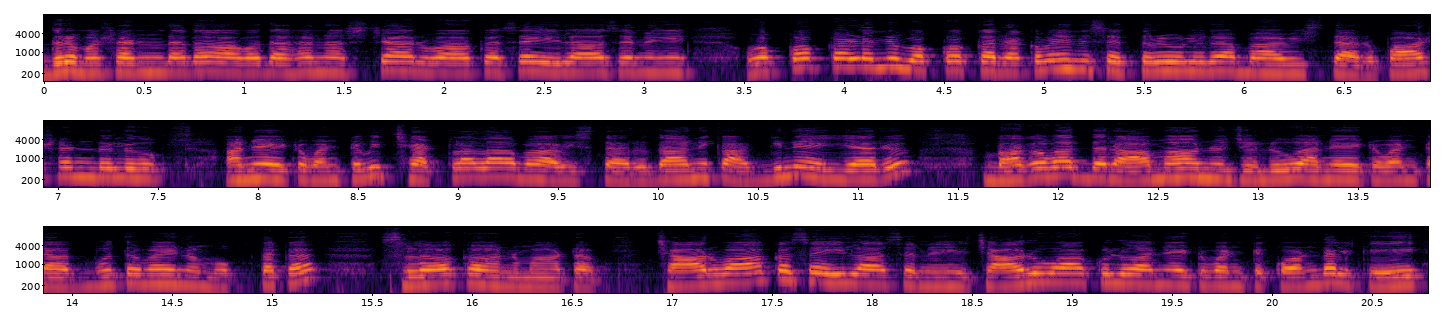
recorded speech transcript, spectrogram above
ద్రుమషండదావదహనశ్చార్వాక శైలాసని ఒక్కొక్కళ్ళని ఒక్కొక్క రకమైన శత్రువులుగా భావిస్తారు. పాషండులు అనేటువంటివి చెట్లలా భావిస్తారు. దానికి అగ్ని అయ్యారు భగవద్ రామానుజులు అనేటువంటి అద్భుతమైన ముక్తక శ్లోకం అన్నమాట. చార్వాక శైలాసని చారువాకులు అనేటువంటి కొండలకి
